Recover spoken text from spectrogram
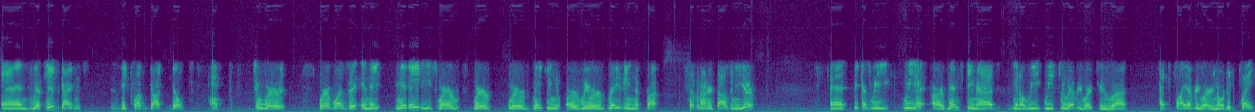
And with his guidance, the club got built up to where where it was in the mid '80s, where we're we're making or we were raising about seven hundred thousand a year, and because we we our men's team had you know we we flew everywhere to uh, had to fly everywhere in order to play,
